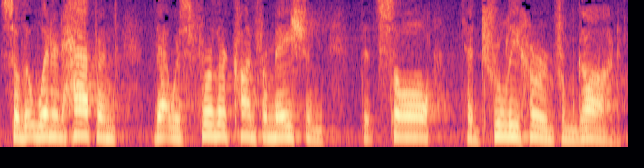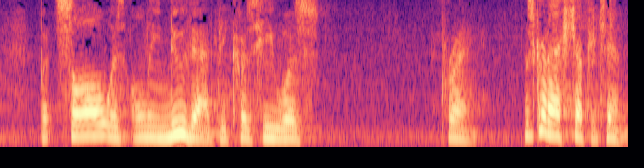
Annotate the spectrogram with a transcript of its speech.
so that when it happened, that was further confirmation that Saul had truly heard from God. But Saul was only knew that because he was praying. Let's go to Acts chapter 10.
